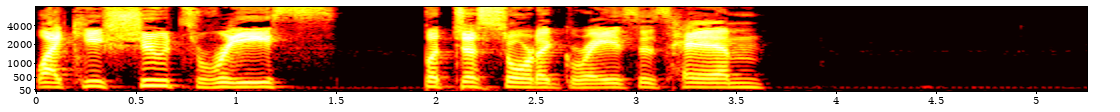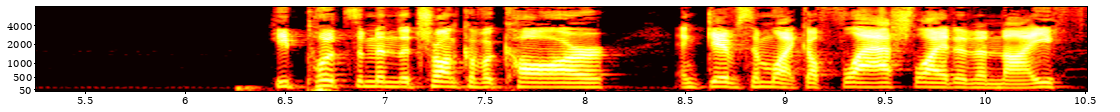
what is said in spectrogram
Like he shoots Reese but just sort of grazes him. He puts him in the trunk of a car and gives him like a flashlight and a knife.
